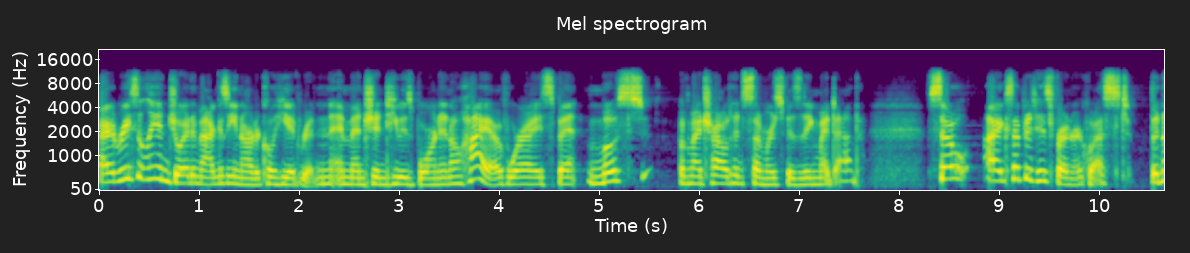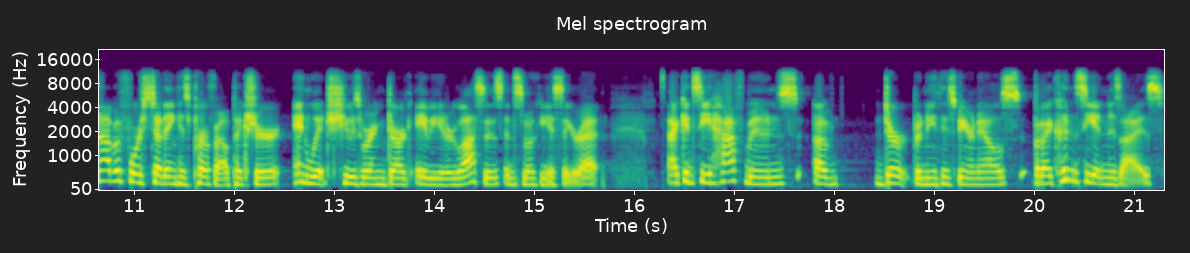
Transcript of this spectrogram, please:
I had recently enjoyed a magazine article he had written and mentioned he was born in Ohio, where I spent most of my childhood summers visiting my dad. So I accepted his friend request, but not before studying his profile picture, in which he was wearing dark aviator glasses and smoking a cigarette. I could see half moons of dirt beneath his fingernails, but I couldn't see it in his eyes.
